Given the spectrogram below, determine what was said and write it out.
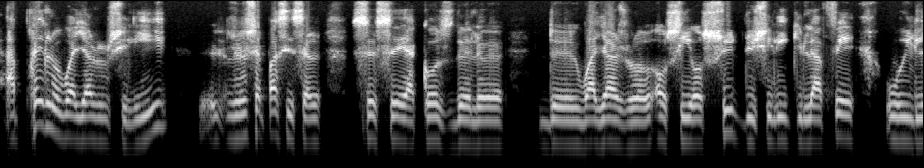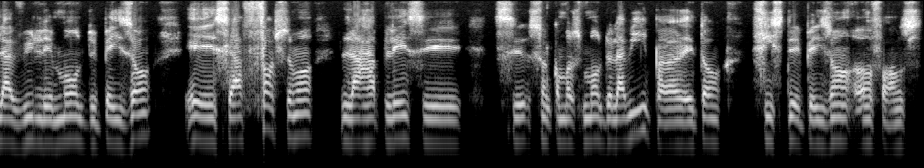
après le voyage au Chili, je ne sais pas si c'est à cause de le voyage aussi au sud du Chili qu'il a fait, où il a vu les mondes du paysan, et ça forcément l'a rappelé ses, son commencement de la vie par étant fils des paysans en France.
